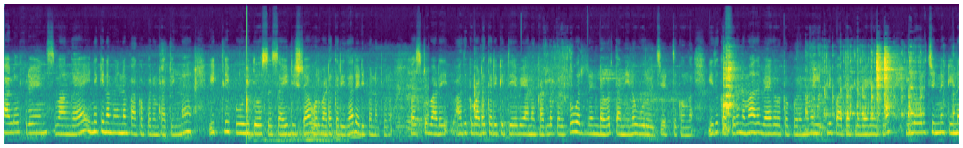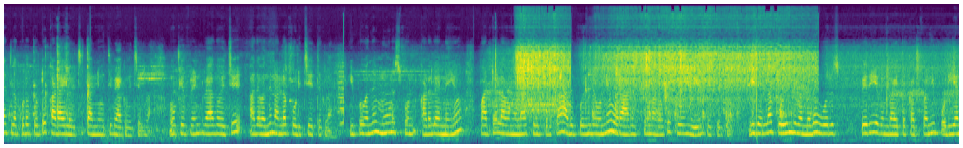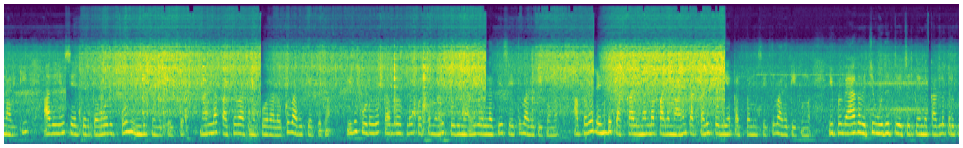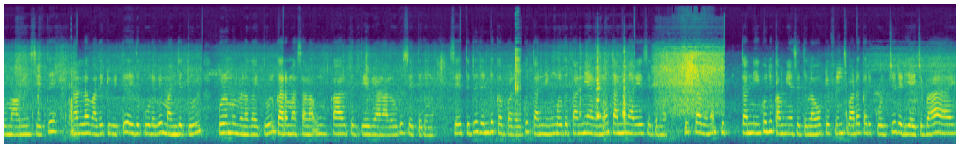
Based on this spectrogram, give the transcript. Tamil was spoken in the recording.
ஹலோ ஃப்ரெண்ட்ஸ் வாங்க. இன்றைக்கி நம்ம என்ன பார்க்க போகிறோம் பார்த்திங்கன்னா இட்லி பூரி தோசை சைட் டிஷ்ஷாக ஒரு வடைக்கறி தான் ரெடி பண்ண போகிறோம் ஃபஸ்ட்டு வடை அதுக்கு வடைக்கறிக்கு தேவையான கடலைப்பருப்பு ஒரு ரெண்டு ஹவர் தண்ணியில் ஊற வச்சு எடுத்துக்கோங்க. இதுக்கப்புறம் நம்ம அதை வேக வைக்க போகிறோம் நம்ம இட்லி பாத்திரத்தில் வேக வைக்கலாம். இல்லை ஒரு சின்ன கிண்ணத்தில் கூட போட்டு கடாயில் வச்சு தண்ணி ஊற்றி வேக வச்சிடலாம். ஓகே ஃப்ரெண்ட் வேக வச்சு அதை வந்து நல்லா பொடிச்சு எடுத்துக்கலாம். இப்போ வந்து மூணு ஸ்பூன் கடலை எண்ணெயும் பட்டை லவங்கெல்லாம் சேர்த்துருக்கேன். அது பொரிஞ்ச உடனே ஒரு அரை ஸ்பூன் அளவுக்கு சோம்பையும் சேர்த்துருக்கேன். இதெல்லாம் பொரிஞ்சு வந்ததும் ஒரு பெரிய வெங்காயத்தை கட் பண்ணி பொடியாக நறுக்கி அதையும் சேர்த்துருக்கேன். ஒரு ஸ்பூன் இஞ்சி பூண்டு பேஸ்ட்டு. நல்லா பச்சை வாசனை போகிற அளவுக்கு வதக்கி எடுத்துக்கலாம். இது கூடவே கருவேப்பிலை கொத்தமல்லி புதினா இது எல்லாத்தையும் சேர்த்து வதக்கிக்கோங்க. அப்புறம் ரெண்டு தக்காளி நல்லா பழமான தக்காளி பொடியாக கட் பண்ணி சேர்த்து வதக்கிக்கோங்க. இப்போ வேக வச்சு உதிர்த்து வச்சுருக்க இந்த கடலைப்பருப்பு மாவையும் சேர்த்து நல்லா வதக்கி விட்டு இது கூடவே மஞ்சத்தூள் குழம்பு மிளகாய் தூள் கரம் மசாலா உங்கள் காரத்துக்கு தேவையான அளவுக்கு சேர்த்துக்கோங்க. சேர்த்துட்டு ரெண்டு கப் அளவுக்கு தண்ணி உங்களுக்கு தண்ணியாக வேணும்னா தண்ணி நிறைய சேர்த்துக்கோங்க. திக்காக வேணால் திக் தண்ணியும் கொஞ்சம் கம்மியாக சேர்த்துக்கலாம். ஓகே ஃப்ரெண்ட்ஸ் வடை கறி கொதிச்சு ரெடி ஆயிடுச்சு. பாய்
